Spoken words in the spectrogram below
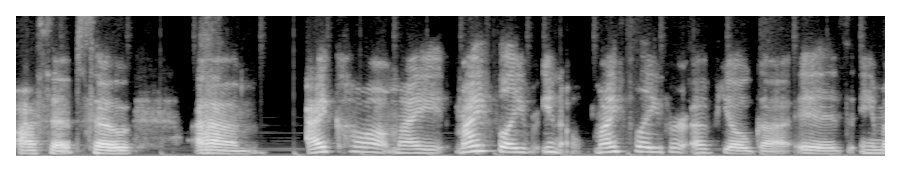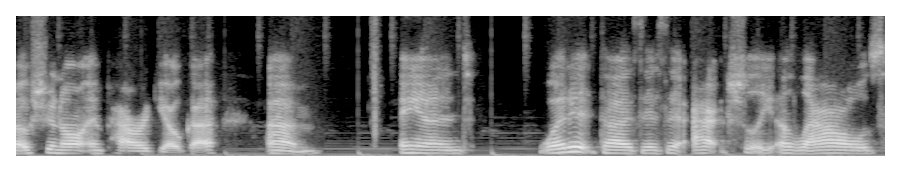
awesome. So, um, I call my my flavor, you know, my flavor of yoga is emotional empowered yoga, um, and what it does is it actually allows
